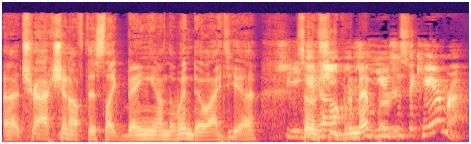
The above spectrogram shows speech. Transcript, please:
uh, traction off this like banging on the window idea. She so she remembers. She uses the camera.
